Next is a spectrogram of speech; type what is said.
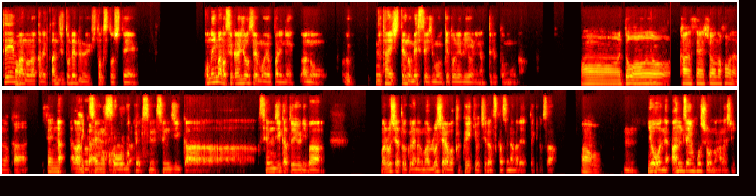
テーマの中で感じ取れる一つとして、この今の世界情勢もやっぱりね、あの、うに対してのメッセージも受け取れるようになってると思うな。うーん、どう、感染症の方なのか、戦ああの時間戦の争の戦戦時下、戦時下というよりは、まあロシアとウクライナが、まあロシアは核兵器をちらつかせながらやったけどさ、うん。うん。要はね、安全保障の話。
